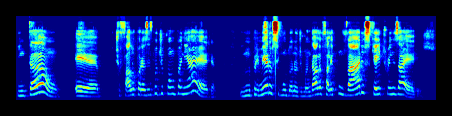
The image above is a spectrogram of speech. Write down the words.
Então, é, te falo, por exemplo, de companhia aérea. No primeiro ou segundo ano de mandala, eu falei com vários caterings aéreos.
